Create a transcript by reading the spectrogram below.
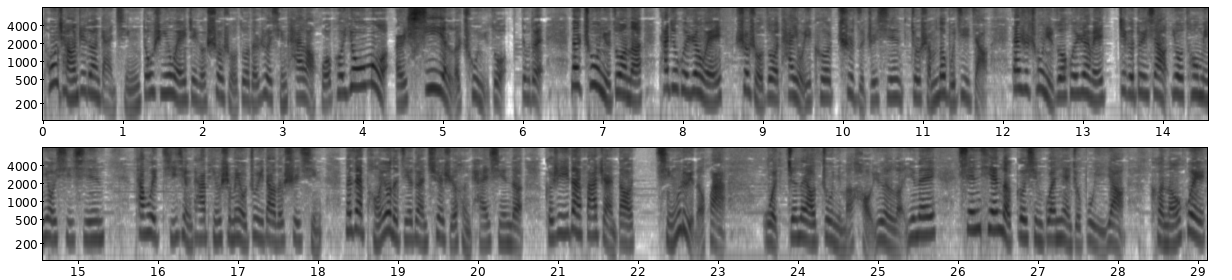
通常这段感情都是因为这个射手座的热情开朗、活泼幽默而吸引了处女座，对不对？那处女座呢，他就会认为射手座他有一颗赤子之心，就是什么都不计较。但是处女座会认为这个对象又聪明又细心，他会提醒他平时没有注意到的事情。那在朋友的阶段确实很开心的，可是，一旦发展到情侣的话，我真的要祝你们好运了，因为先天的个性观念就不一样，可能会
